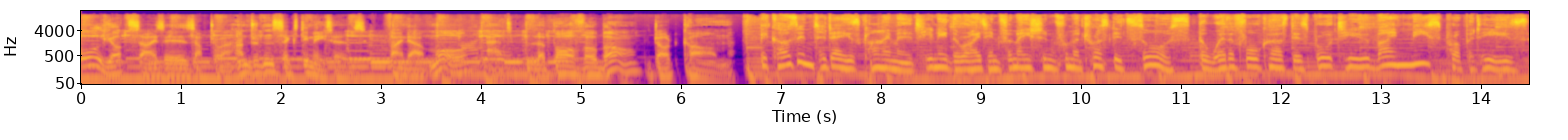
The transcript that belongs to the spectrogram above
all yacht sizes up to 160 meters. Find out more at leportvauban.com. Because in today's climate, you need the right information from a trusted source. The weather forecast is brought to you by Nice Properties,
